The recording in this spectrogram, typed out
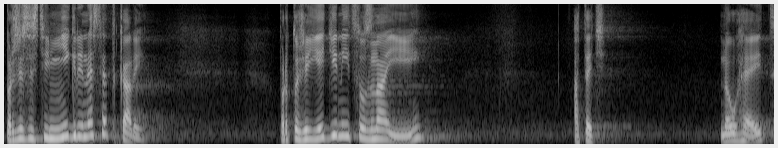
Protože se s tím nikdy nesetkali. Protože jediný, co znají, a teď no hate,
